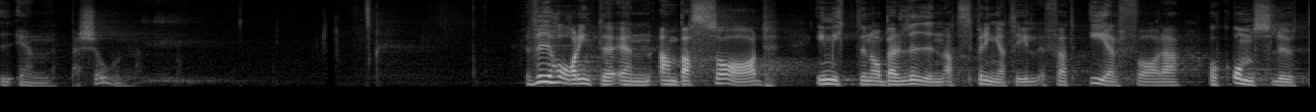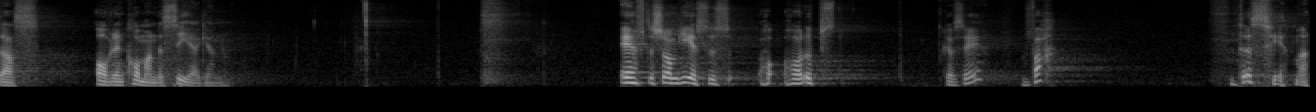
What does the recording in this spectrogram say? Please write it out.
i en person. Vi har inte en ambassad i mitten av Berlin att springa till för att erfara och omslutas av den kommande segern. Eftersom Jesus har uppstått... Ska vi se? Va? Där ser man.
